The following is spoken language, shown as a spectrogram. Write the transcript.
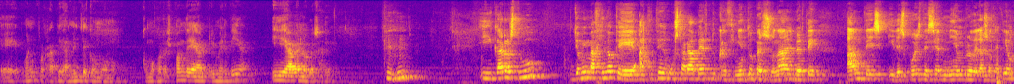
eh, bueno, pues rápidamente como, como corresponde al primer día y a ver lo que sale. Y Carlos, tú, yo me imagino que a ti te gustará ver tu crecimiento personal, verte antes y después de ser miembro de la asociación.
